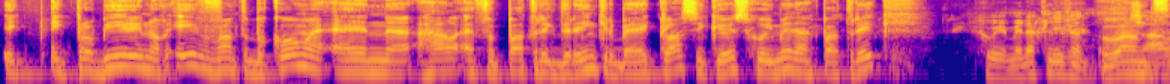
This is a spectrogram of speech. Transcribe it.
Ik, ik probeer hier nog even van te bekomen en haal even Patrick de Rinker bij Classicus. Goedemiddag Patrick. Goedemiddag, lieve. Want,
